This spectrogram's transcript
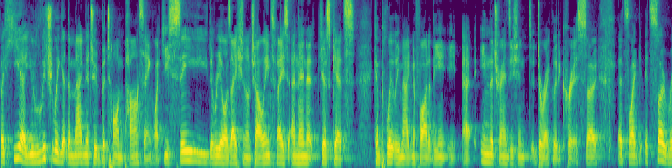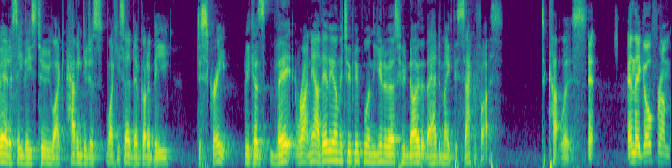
But here, you literally get the magnitude baton passing. Like, you see the realization on Charlene's face, and then it just gets completely magnified at the uh, in the transition to, directly to Chris. So it's like it's so rare to see these two like having to just, like you said, they've got to be discreet because they right now they're the only two people in the universe who know that they had to make this sacrifice to cut loose. and they go from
